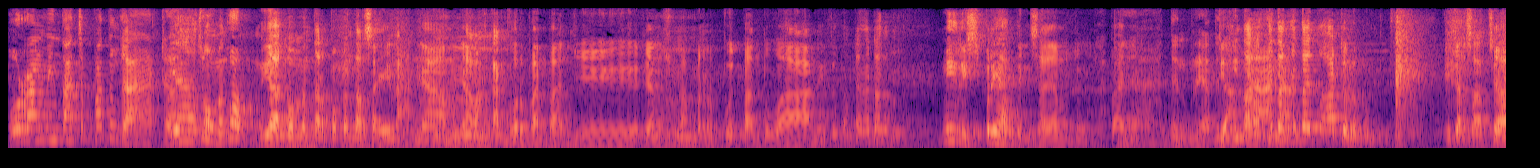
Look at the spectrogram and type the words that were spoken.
orang minta cepat tuh nggak ada. Ya, komen- cukup. ya komentar-komentar seenaknya menyalahkan korban banjir yang suka berebut bantuan itu kadang-kadang miris prihatin saya mendengar banyak. Prihatin, prihatin Di antara kita kita itu ada loh, Bung. Tidak saja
